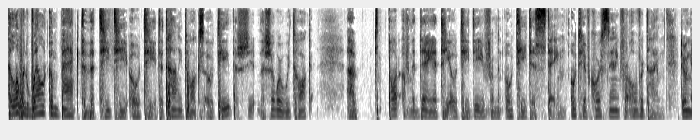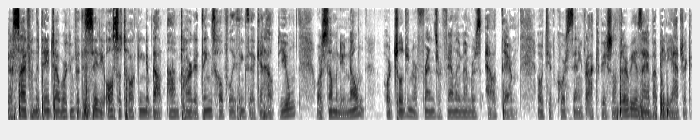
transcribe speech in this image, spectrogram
Hello and welcome back to the TTOT, Tatani Talks OT, the, sh- the show where we talk uh, t- thought of the day, a TOTD, from an OT to stay. OT, of course, standing for overtime, doing it aside from the day job, working for the city, also talking about on target things, hopefully things that can help you or someone you know or children or friends or family members out there. OT, of course, standing for occupational therapy, as I am a pediatric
